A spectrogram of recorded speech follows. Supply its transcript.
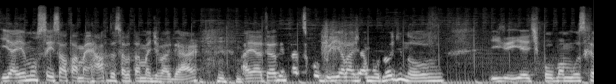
e aí eu não sei se ela tá mais rápida, se ela tá mais devagar. aí até eu tentar descobrir, ela já mudou de novo. E, e, é tipo uma música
